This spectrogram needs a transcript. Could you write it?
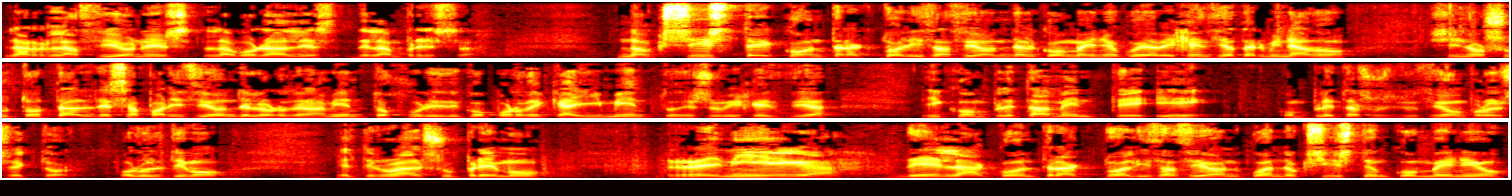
las relaciones laborales de la empresa. No existe contractualización del convenio cuya vigencia ha terminado, sino su total desaparición del ordenamiento jurídico por decaimiento de su vigencia y completamente y completa sustitución por el sector. Por último, el Tribunal Supremo reniega de la contractualización cuando existe un convenio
